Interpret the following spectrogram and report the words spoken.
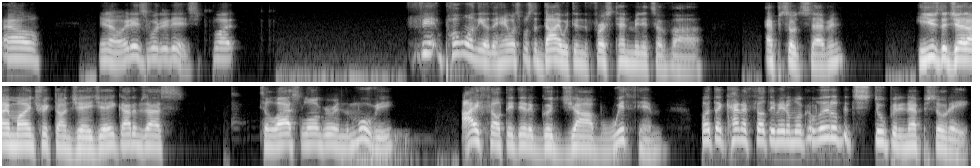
Well, you know, it is what it is. But Poe, on the other hand, was supposed to die within the first 10 minutes of uh, episode 7. He used the Jedi mind trick on JJ, got his ass to last longer in the movie. I felt they did a good job with him, but I kind of felt they made him look a little bit stupid in episode 8.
